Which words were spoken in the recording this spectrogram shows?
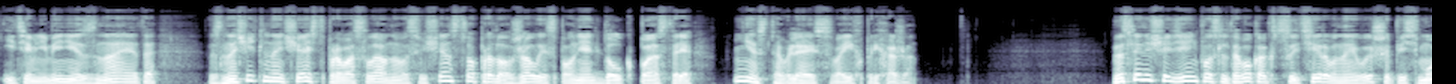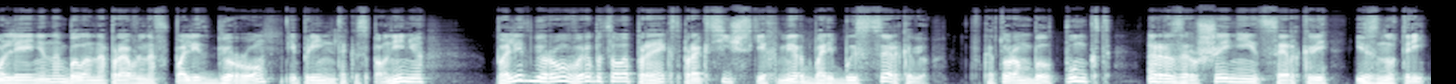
И тем не менее, зная это, значительная часть православного священства продолжала исполнять долг пастыря, не оставляя своих прихожан. На следующий день после того, как цитированное выше письмо Ленина было направлено в Политбюро и принято к исполнению, Политбюро выработало проект практических мер борьбы с церковью, в котором был пункт о разрушении церкви изнутри.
